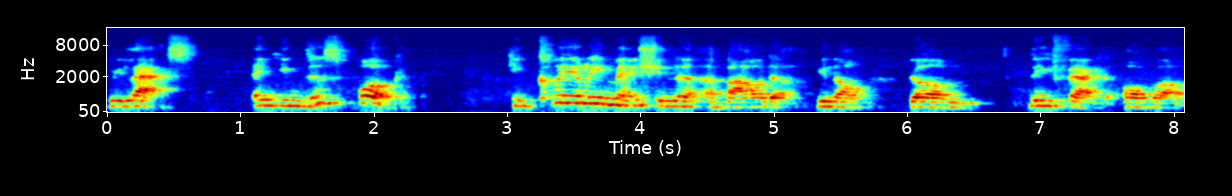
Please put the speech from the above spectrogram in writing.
relax. And in this book, he clearly mentioned about, uh, you know, the, um, the effect of uh,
